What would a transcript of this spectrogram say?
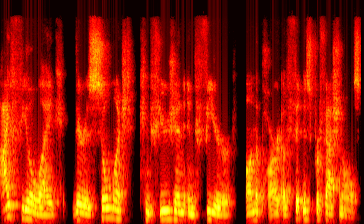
I feel like there is so much confusion and fear on the part of fitness professionals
